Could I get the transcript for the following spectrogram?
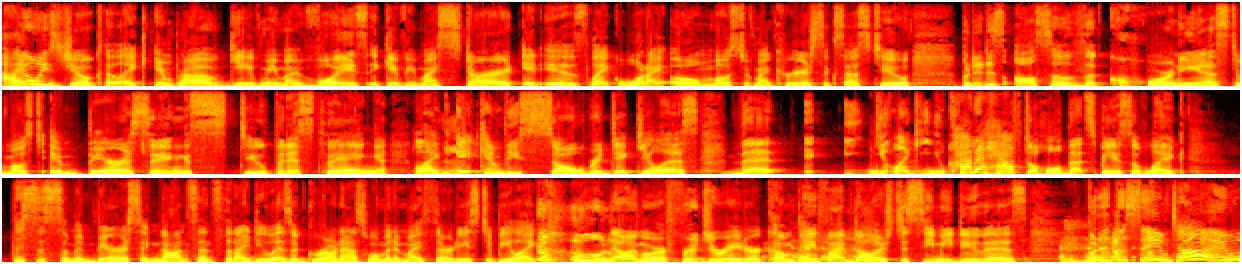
I always joke that like improv gave me my voice, it gave me my start. It is like what I owe most of my career success to. But it is also the corniest, most embarrassing, stupidest thing. Like it can be so ridiculous that it, you like you kind of have to hold that space of like this is some embarrassing nonsense that I do as a grown ass woman in my 30s to be like, ooh, now I'm a refrigerator. Come pay five dollars to see me do this. But at the same time,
